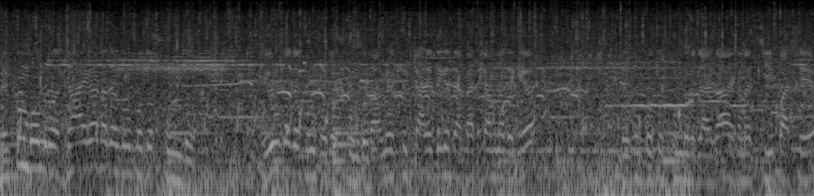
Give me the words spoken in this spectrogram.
দেখুন বন্ধুরা, জায়গাটা দেখুন কত সুন্দর। ভিউটা দেখুন কত সুন্দর। আমি একটু চারিদিকে দেখাচ্ছি আপনাদেরকে। দেখুন কত সুন্দর জায়গা। এখানে চিপ আছে।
